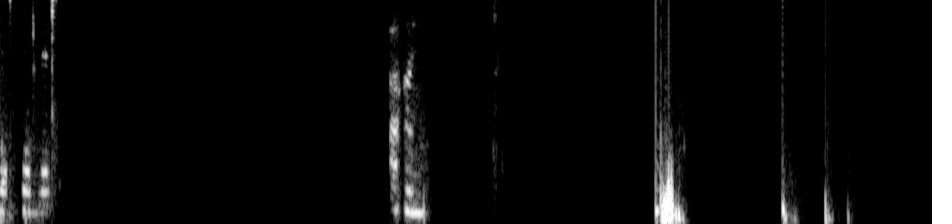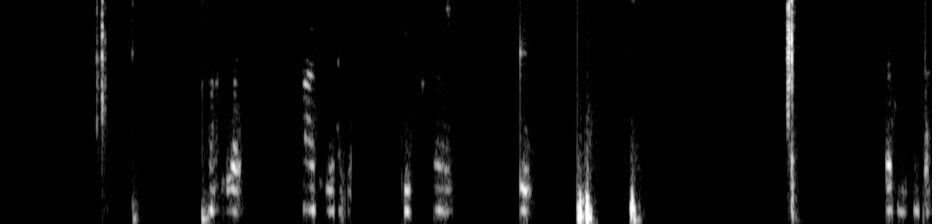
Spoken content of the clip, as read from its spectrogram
บวกวงเล็บค่าไอหารด้วยค่าทีไอปิดค่าปิดแบบนี้ค่ะ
